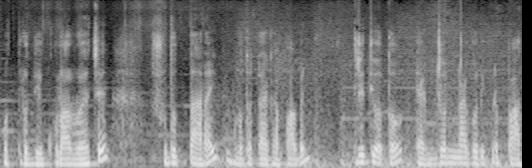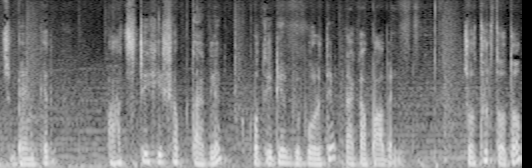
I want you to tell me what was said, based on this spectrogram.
পরিচয়পত্র দিয়ে খোলা রয়েছে, শুধু তারাই মূলত টাকা পাবেন। তৃতীয়ত, একজন নাগরিকের পাঁচ ব্যাংকের পাঁচটি হিসাব থাকলে প্রতিটির বিপরীতে টাকা পাবেন। চতুর্থত,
